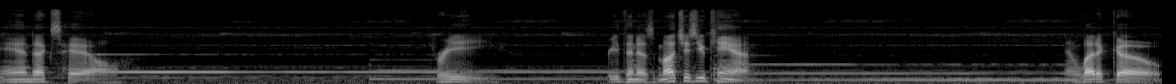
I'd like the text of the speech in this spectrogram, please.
and exhale. Three. Breathe in as much as you can and let it go.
